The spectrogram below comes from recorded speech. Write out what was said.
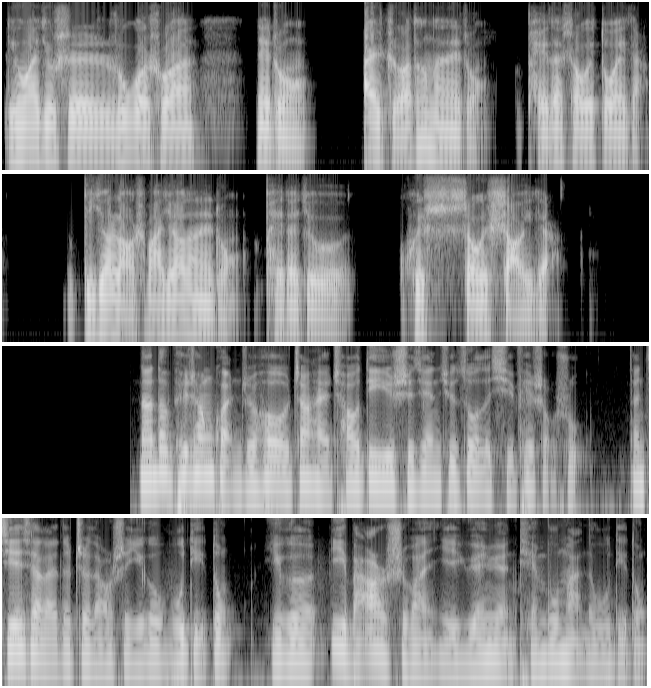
另外就是，如果说那种爱折腾的那种赔的稍微多一点，比较老实巴交的那种赔的就会稍微少一点。拿到赔偿款之后，张海超第一时间去做了洗肺手术，但接下来的治疗是一个无底洞，一个一百二十万也远远填不满的无底洞。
